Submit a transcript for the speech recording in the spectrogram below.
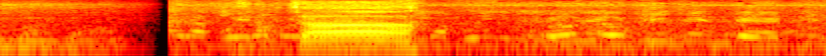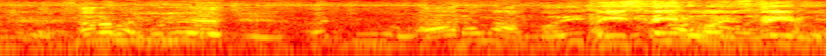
이광경. 자, 아니 사이로 와요 사이로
